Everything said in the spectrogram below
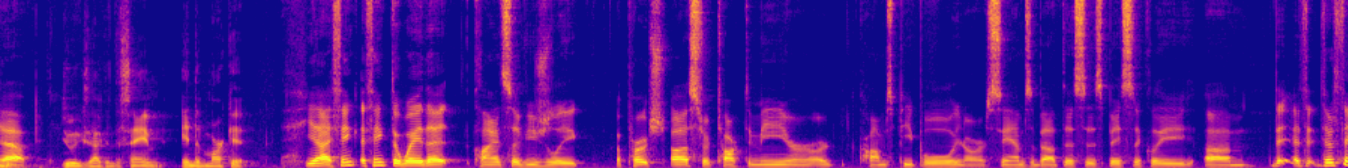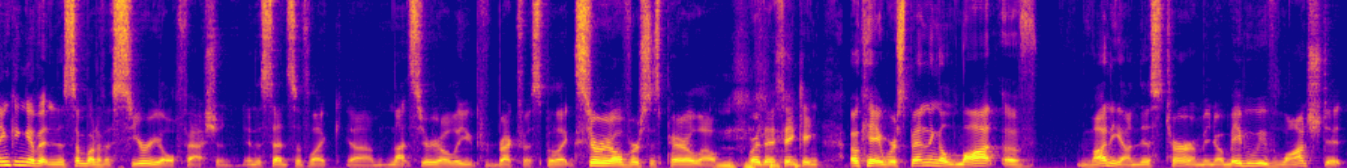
yeah. do exactly the same in the market? Yeah, I think I think the way that clients have usually approached us or talked to me or, or comms people, you know, or Sam's about this is basically um, they, are thinking of it in somewhat of a serial fashion, in the sense of like um, not cereal you eat for breakfast, but like serial versus parallel, where they're thinking, okay, we're spending a lot of money on this term. You know, maybe we've launched it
